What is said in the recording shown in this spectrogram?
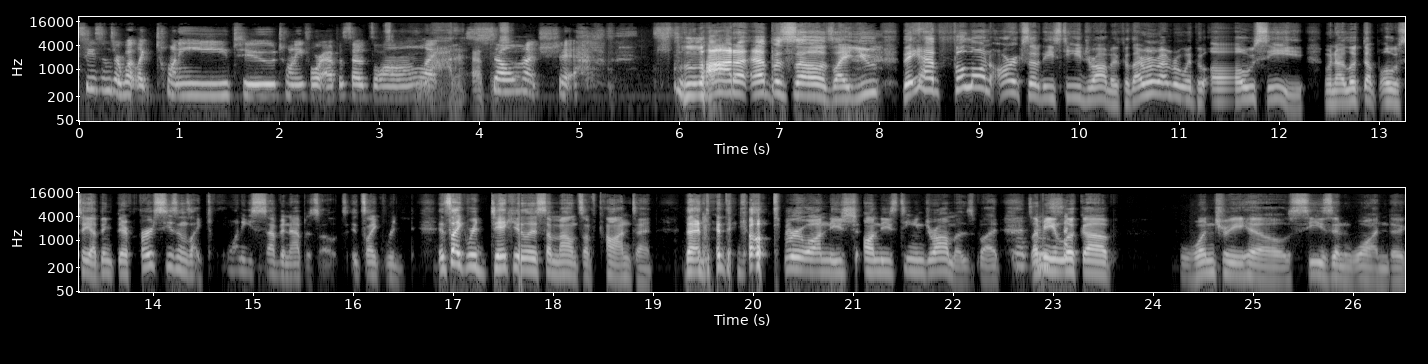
seasons are what like 22, 24 episodes long. Like so much shit. a lot of episodes. Like you, they have full on arcs of these T dramas. Because I remember with OC when I looked up OC, I think their first season's like 27 episodes. It's like it's like ridiculous amounts of content that, that they go through on these on these teen dramas. But That's let me look up one Tree Hill season one to,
